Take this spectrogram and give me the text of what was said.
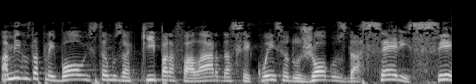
Amigos da Playball, estamos aqui para falar da sequência dos jogos da Série C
